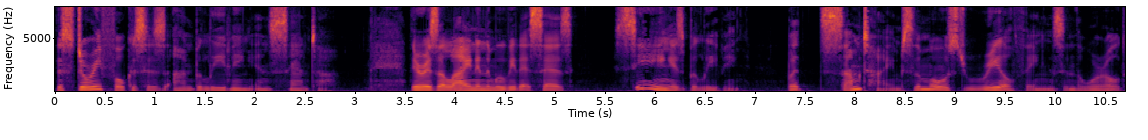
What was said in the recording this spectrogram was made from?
The story focuses on believing in Santa. There is a line in the movie that says, Seeing is believing, but sometimes the most real things in the world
